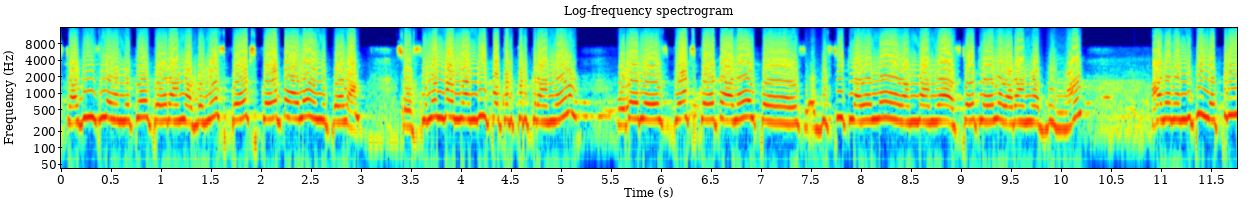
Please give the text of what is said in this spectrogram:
ஸ்டடீஸ்ல வந்துட்டு போறாங்க அப்படின்னா ஸ்போர்ட்ஸ் கோட்டால அவங்க போகலாம் ஸோ சிலம்பம் வந்து இப்போ கொடுத்துருக்காங்க ஒரு ஒரு ஸ்போர்ட்ஸ் கோட்டால இப்போ டிஸ்ட்ரிக்ட் லெவலில் வந்தாங்க ஸ்டேட் லெவலில் வராங்க அப்படின்னா அதை வந்துட்டு எப்படி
